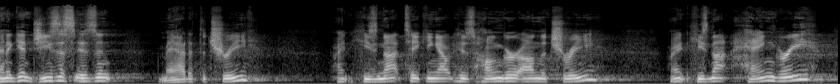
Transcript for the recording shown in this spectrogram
and again jesus isn't mad at the tree Right? He's not taking out his hunger on the tree. Right? He's not hangry,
